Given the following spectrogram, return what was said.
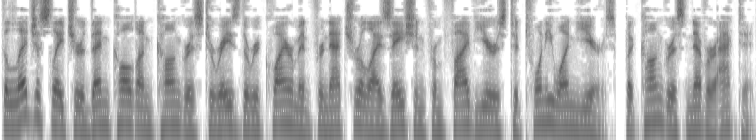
The legislature then called on Congress to raise the requirement for naturalization from five years to 21 years, but Congress never acted.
